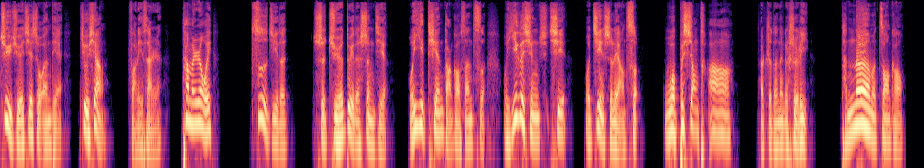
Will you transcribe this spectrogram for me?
拒绝接受恩典，就像法利赛人，他们认为自己的是绝对的圣洁。我一天祷告三次，我一个星期我进食两次，我不像他，他指的那个税吏，他那么糟糕，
